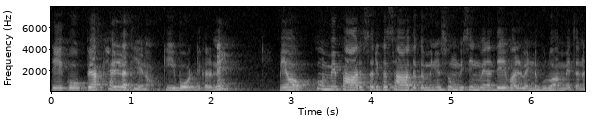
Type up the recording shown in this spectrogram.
තේ කෝප්පයක් හැල්ලා තියෙනවා කීබෝඩ් එකට නේ. මේවා ඔක්කොම මේ පාරිසරික සාධක මිනිසුන් විසින් වෙන දේවල් වෙන්න පුළුවන් මෙතන.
